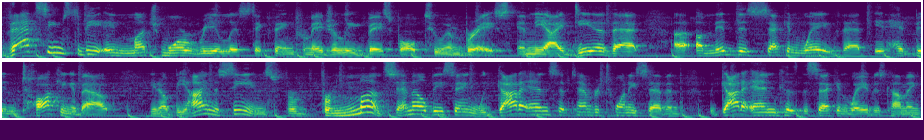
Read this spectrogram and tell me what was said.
That seems to be a much more realistic thing for Major League Baseball to embrace. And the idea that uh, amid this second wave that it had been talking about, you know, behind the scenes for, for months, MLB saying we got to end September 27th. We got to end because the second wave is coming.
